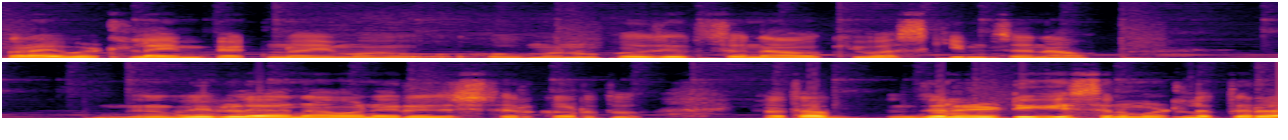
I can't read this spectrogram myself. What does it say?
प्रायव्हेटला इम्पॅक्ट नाही हो म्हणून प्रोजेक्टचं नाव किंवा स्कीमचं नाव वेगळ्या नावाने रजिस्टर करतो. आता जर लिटिगेशन म्हटलं तर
